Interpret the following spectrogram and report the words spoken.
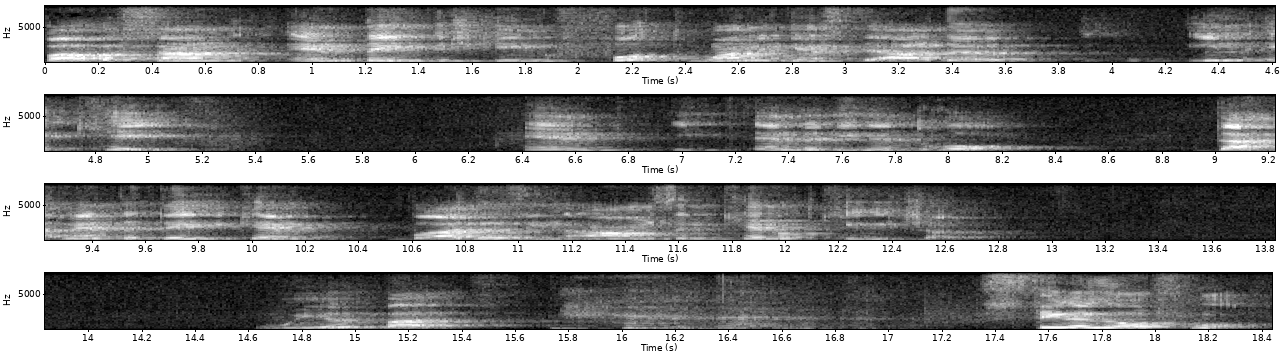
Barbazan and the English king fought one against the other in a cave, and it ended in a draw. That meant that they became brothers in arms and cannot kill each other. Weird, but still a law of war.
